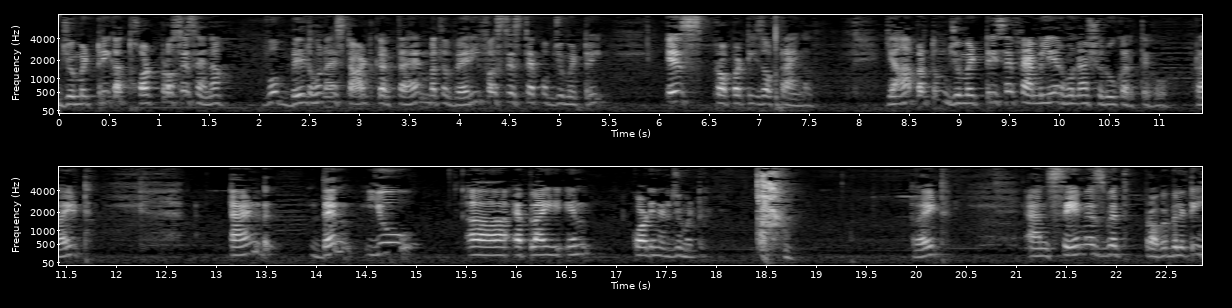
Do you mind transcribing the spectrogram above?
ज्योमेट्री का थॉट प्रोसेस है ना, वो बिल्ड होना स्टार्ट करता है। मतलब very first step of geometry is properties of triangle यहाँ पर तुम ज्योमेट्री से फैमिलियर होना शुरू करते हो right and then you apply in coordinate geometry right and same is with probability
